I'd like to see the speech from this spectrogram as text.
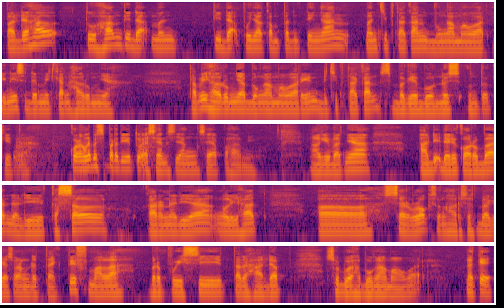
Padahal Tuhan tidak men, tidak punya kepentingan menciptakan bunga mawar ini sedemikian harumnya. Tapi harumnya bunga mawar ini diciptakan sebagai bonus untuk kita. Kurang lebih seperti itu esensi yang saya pahami. Nah, akibatnya adik dari korban jadi kesel karena dia melihat uh, Sherlock yang harusnya sebagai seorang detektif malah berpuisi terhadap sebuah bunga mawar. Oke,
